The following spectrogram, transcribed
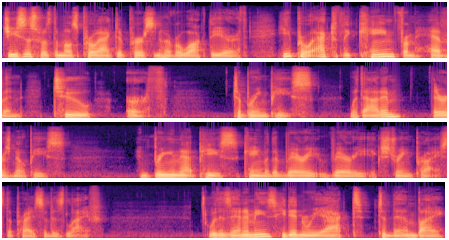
Jesus was the most proactive person who ever walked the earth. He proactively came from heaven to earth to bring peace. Without him, there is no peace. And bringing that peace came at a very, very extreme price, the price of his life. With his enemies, he didn't react to them by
